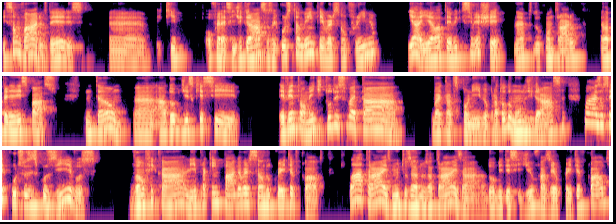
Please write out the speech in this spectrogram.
e são vários deles, é, que oferecem de graça os recursos, também tem a versão freemium, e aí ela teve que se mexer, né? Do contrário, ela perderia espaço. Então, a Adobe diz que esse, eventualmente, tudo isso vai estar tá, vai estar tá disponível para todo mundo de graça, mas os recursos exclusivos vão ficar ali para quem paga a versão do Creative Cloud. Lá atrás, muitos anos atrás, a Adobe decidiu fazer o Creative Cloud,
